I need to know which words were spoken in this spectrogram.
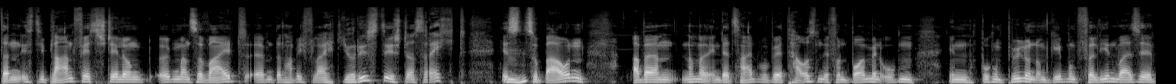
Dann ist die Planfeststellung irgendwann soweit, ähm, dann habe ich vielleicht juristisch das Recht, es mhm. zu bauen. Aber ähm, nochmal in der Zeit, wo wir tausende von Bäumen oben in Buchenbühl und Umgebung verlieren, weil sie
